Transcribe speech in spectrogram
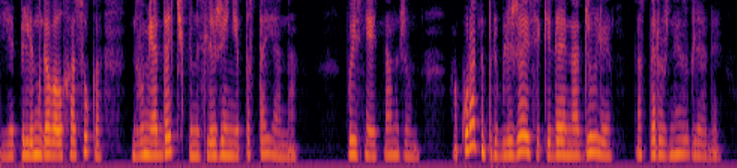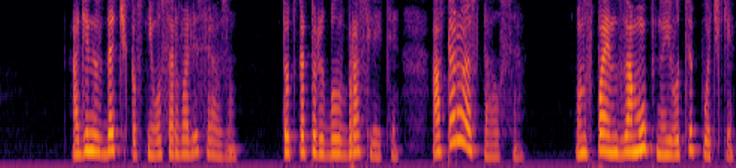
Я пеленговал Хасока двумя датчиками слежения постоянно, поясняет нам Джон, аккуратно приближаясь и кидая на Джулии осторожные взгляды. Один из датчиков с него сорвали сразу, тот, который был в браслете, а второй остался. Он впаян в замок на его цепочке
